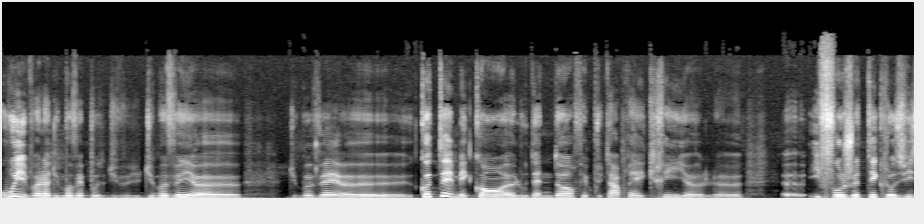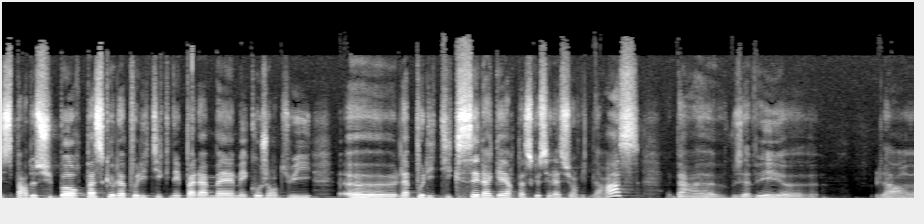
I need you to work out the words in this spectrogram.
Oui, voilà, du mauvais, du, du mauvais du mauvais euh, côté. Mais quand euh, Ludendorff et plus tard après écrit euh, il faut jeter Clausewitz par-dessus bord parce que la politique n'est pas la même et qu'aujourd'hui la politique c'est la guerre parce que c'est la survie de la race, ben, vous avez là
